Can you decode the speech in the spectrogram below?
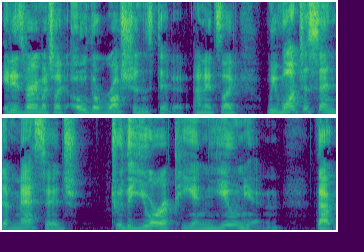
It is very much like, oh, the Russians did it. And it's like, we want to send a message to the European Union that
